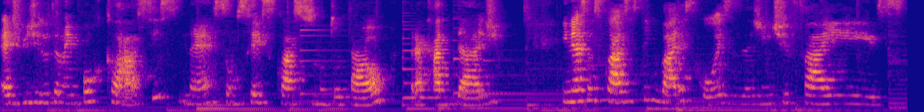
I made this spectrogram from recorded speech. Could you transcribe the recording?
É dividido também por classes, né? São seis classes no total para cada idade. E nessas classes tem várias coisas. A gente faz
